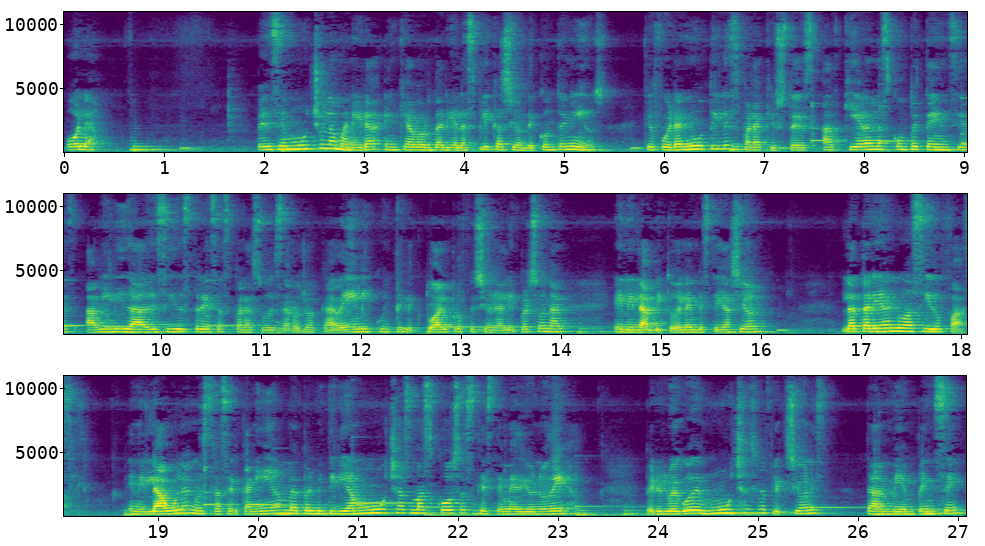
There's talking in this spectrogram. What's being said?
Hola. Pensé mucho la manera en que abordaría la explicación de contenidos que fueran útiles para que ustedes adquieran las competencias, habilidades y destrezas para su desarrollo académico, intelectual, profesional y personal en el ámbito de la investigación. La tarea no ha sido fácil. En el aula, nuestra cercanía me permitiría muchas más cosas que este medio no deja, pero luego de muchas reflexiones, también pensé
